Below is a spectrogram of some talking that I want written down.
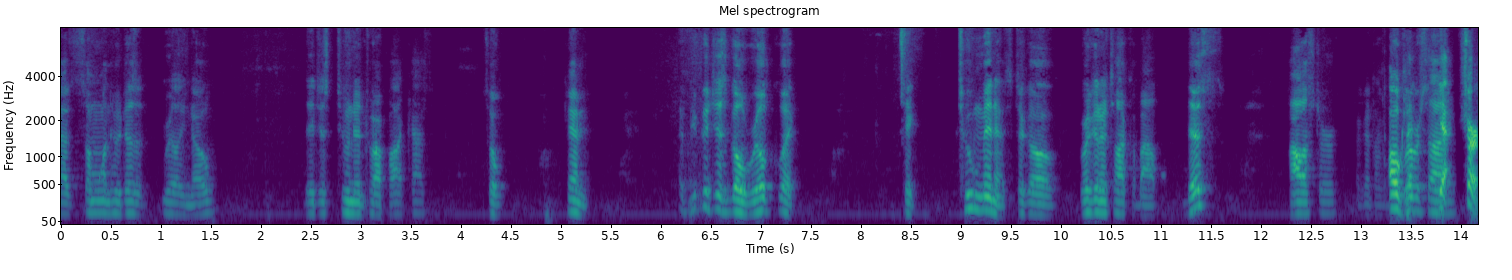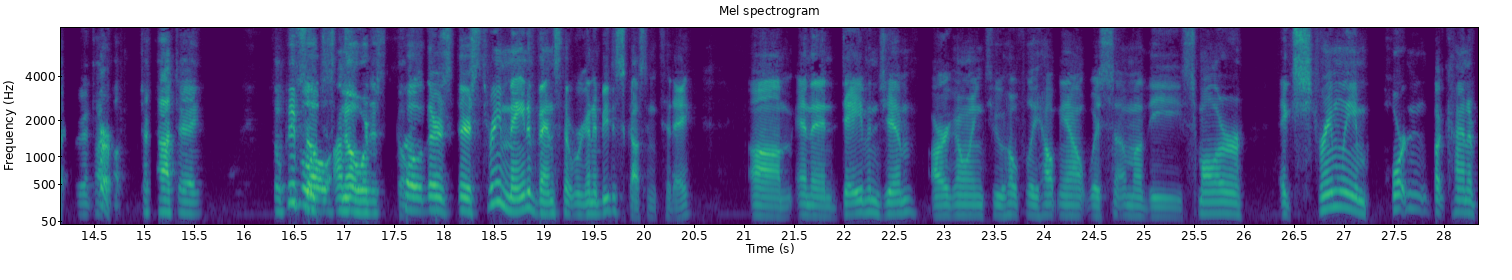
as someone who doesn't really know they just tuned into our podcast so ken if you could just go real quick take two minutes to go we're going to talk about this Hollister. We're going to talk about okay. Riverside. Yeah, sure. We're going to talk sure. about Tecate. So people So, just um, know we're just going. So there's there's three main events that we're going to be discussing today. Um, and then Dave and Jim are going to hopefully help me out with some of the smaller, extremely important but kind of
